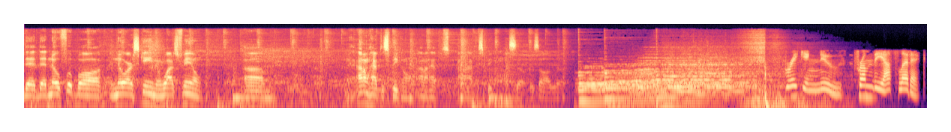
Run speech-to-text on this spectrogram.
that, that know football and know our scheme and watch film, um, I don't have to speak on. I don't have to. I don't have to speak on myself. It's all love. Breaking news from the Athletic.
